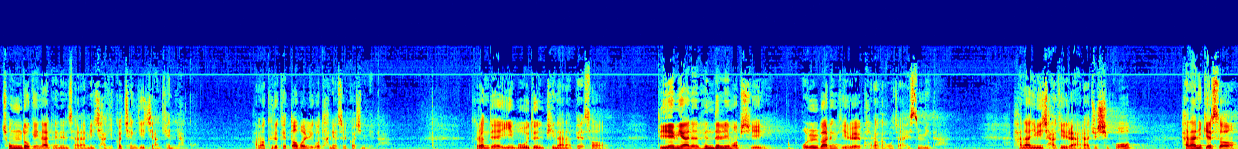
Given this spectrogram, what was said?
총독이나 되는 사람이 자기 것 챙기지 않겠냐고. 아마 그렇게 떠벌리고 다녔을 것입니다. 그런데 이 모든 비난 앞에서 니에미아는 흔들림 없이 올바른 길을 걸어가고자 했습니다. 하나님이 자기를 알아주시고 하나님께서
